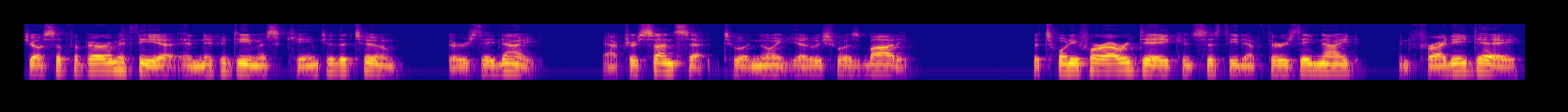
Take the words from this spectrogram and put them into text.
Joseph of Arimathea and Nicodemus came to the tomb Thursday night after sunset to anoint Yahushua's body. The 24 hour day consisting of Thursday night and Friday day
